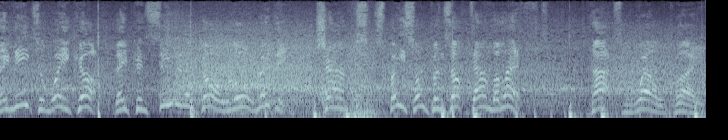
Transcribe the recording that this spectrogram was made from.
They need to wake up. They've conceded a goal already. Chance. Space opens up down the left. That's well played.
